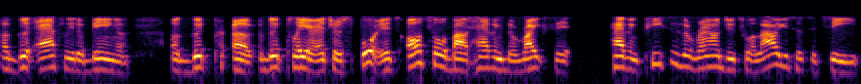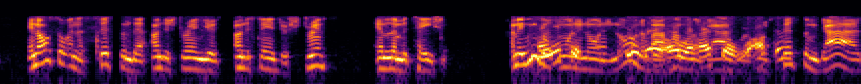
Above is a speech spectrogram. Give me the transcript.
a good athlete or being a a good uh, a good player at your sport. It's also about having the right fit, having pieces around you to allow you to succeed, and also in a system that understands your understands your strengths and limitations. I mean, we go on and on and on about how many guys are system guys,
